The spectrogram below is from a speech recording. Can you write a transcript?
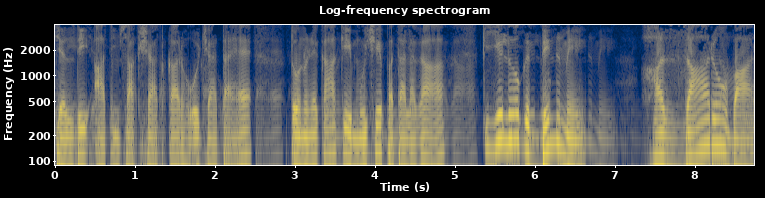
जल्दी आत्म साक्षात्कार हो जाता है तो उन्होंने कहा कि मुझे पता लगा कि ये लोग दिन में हज़ारों बार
